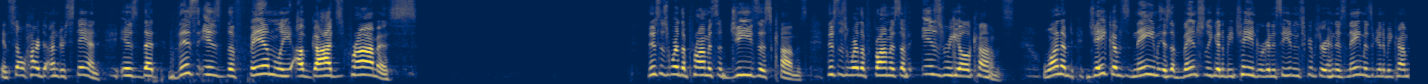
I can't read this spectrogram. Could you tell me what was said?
and so hard to understand is that this is the family of God's promise. This is where the promise of Jesus comes. This is where the promise of Israel comes. One of Jacob's name is eventually going to be changed. We're going to see it in Scripture, and his name is going to become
